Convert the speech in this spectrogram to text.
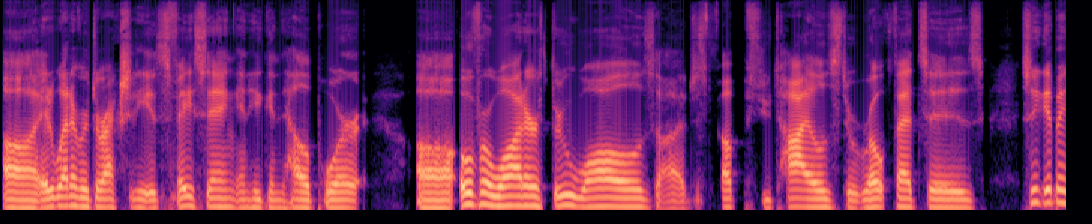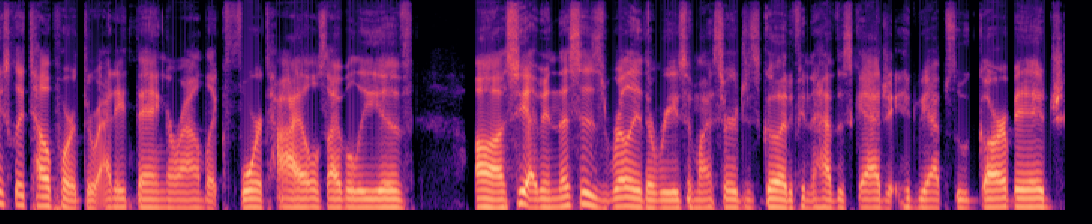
uh, in whatever direction he is facing, and he can teleport uh, over water, through walls, uh, just up a few tiles, through rope fences. So you can basically teleport through anything around like four tiles, I believe. Uh, so yeah, I mean, this is really the reason why Surge is good. If you didn't have this gadget, he'd be absolute garbage.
